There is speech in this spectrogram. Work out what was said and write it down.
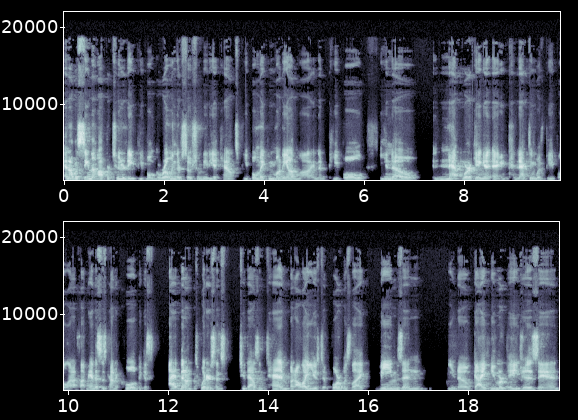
And I was seeing the opportunity, people growing their social media accounts, people making money online, and people, you know, networking and, connecting with people. And I thought, man, this is kind of cool because I had been on Twitter since 2010, but all I used it for was like memes and, you know, guy humor pages and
